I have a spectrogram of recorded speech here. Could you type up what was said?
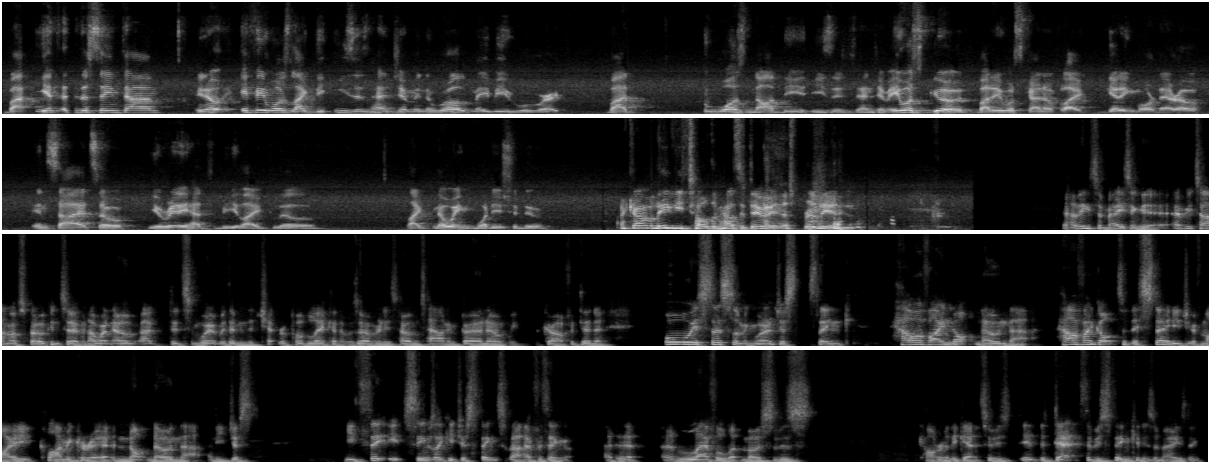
but yet at the same time, you know, if it was like the easiest hand jam in the world, maybe it would work. But it was not the easiest hand jam. It was good, but it was kind of like getting more narrow inside. So you really had to be like little, like knowing what you should do. I can't believe you told them how to do it. That's brilliant. I think it's amazing. Every time I've spoken to him, and I went over, I did some work with him in the Czech Republic, and I was over in his hometown in Brno, and we go out for dinner. Always says something where I just think, how have I not known that? How have I got to this stage of my climbing career and not known that? And he just, he think it seems like he just thinks about everything at a, a level that most of us can't really get to. His, the depth of his thinking is amazing.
